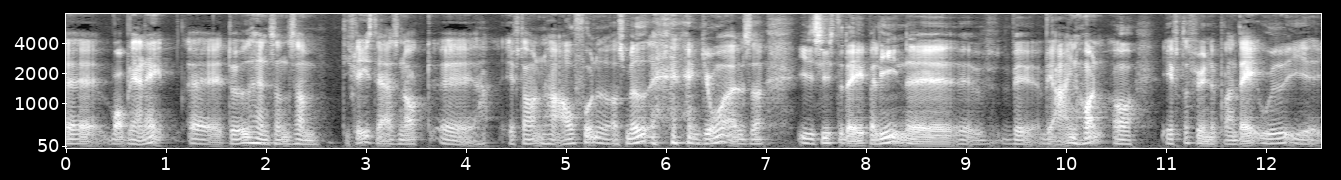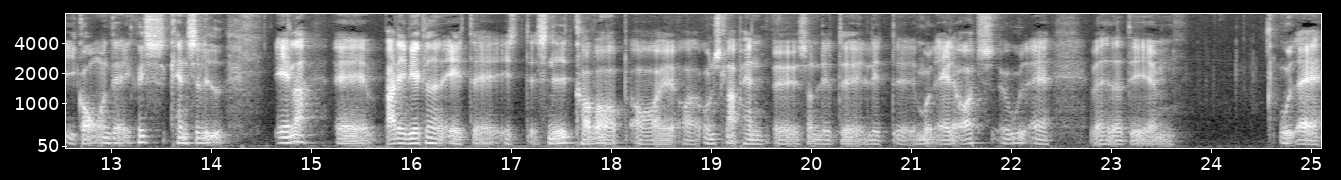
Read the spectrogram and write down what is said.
Øh, hvor blev han af? Øh, døde han sådan som de fleste af os nok øh, efterhånden har affundet os med, at han gjorde altså i de sidste dage i Berlin øh, øh ved, ved egen hånd og efterfølgende brændt af ude i, øh, i gården der i Rigskanseliet. Eller øh, var det i virkeligheden et, øh, et snedigt cover-up, og, og undslap han øh, sådan lidt, øh, lidt mod alle odds ud af, hvad hedder det, øh, ud af,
